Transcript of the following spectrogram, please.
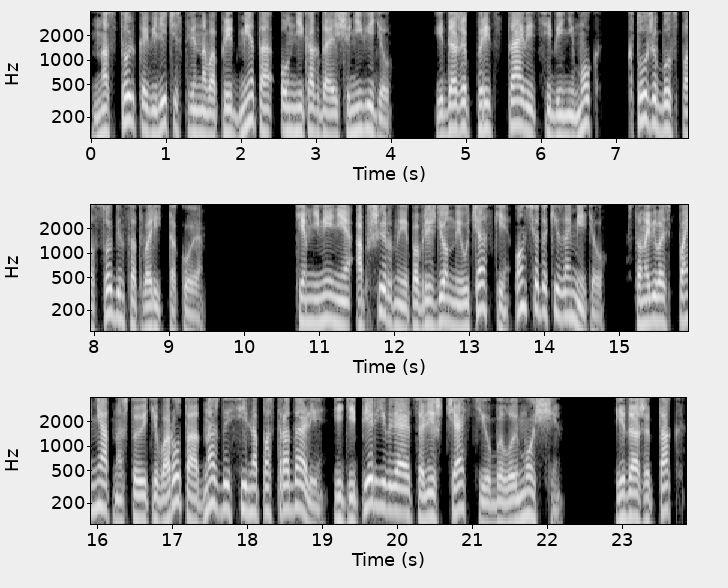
Настолько величественного предмета он никогда еще не видел, и даже представить себе не мог, кто же был способен сотворить такое. Тем не менее, обширные поврежденные участки он все-таки заметил. Становилось понятно, что эти ворота однажды сильно пострадали и теперь являются лишь частью былой мощи. И даже так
